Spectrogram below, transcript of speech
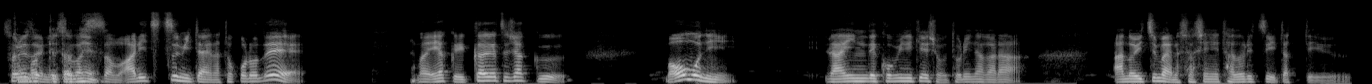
それぞれの忙しさもありつつみたいなところで、まあ約1ヶ月弱、まあ主に LINE でコミュニケーションを取りながら、あの1枚の写真にたどり着いたっていう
